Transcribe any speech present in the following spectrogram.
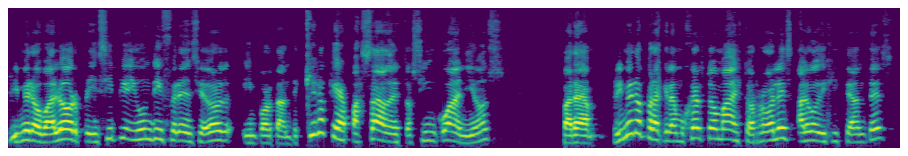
primero valor, principio y un diferenciador importante. ¿Qué es lo que ha pasado en estos cinco años para, primero, para que la mujer toma estos roles, algo dijiste antes,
